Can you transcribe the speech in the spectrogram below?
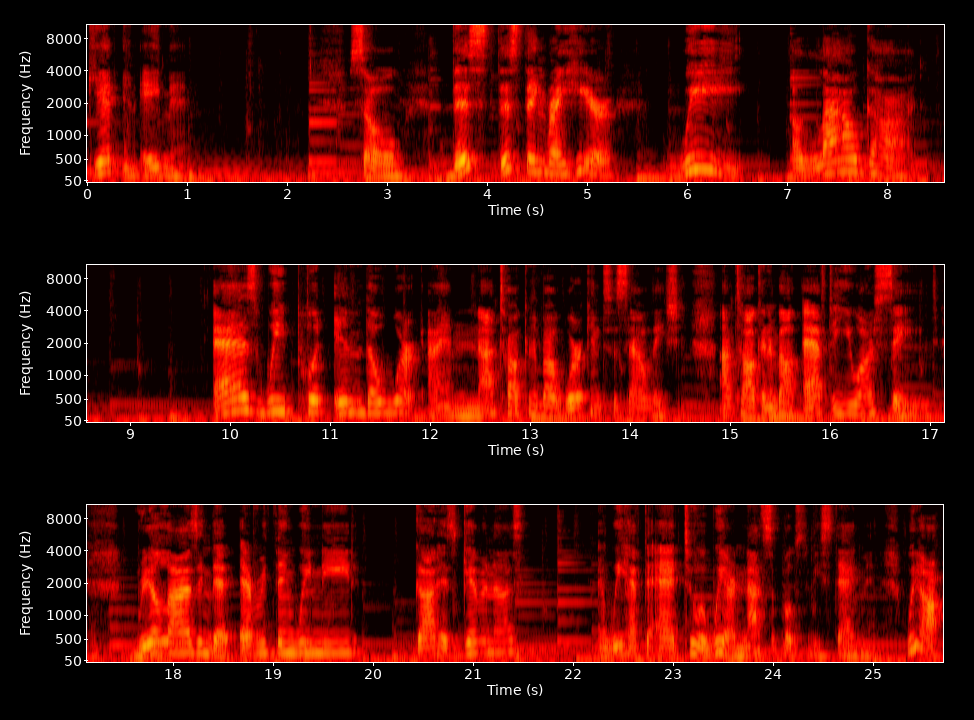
get an amen? So, this this thing right here, we allow God as we put in the work, I am not talking about work into salvation. I'm talking about after you are saved, realizing that everything we need, God has given us, and we have to add to it. We are not supposed to be stagnant. We are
